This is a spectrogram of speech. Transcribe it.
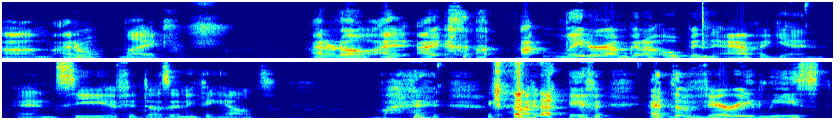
Um, I don't like. I don't know. I, I, I later I'm gonna open the app again and see if it does anything else. But, but if at the very least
